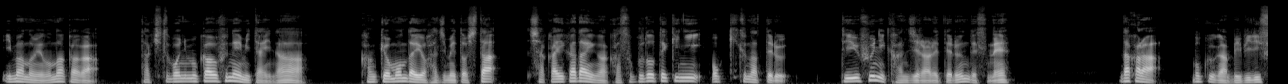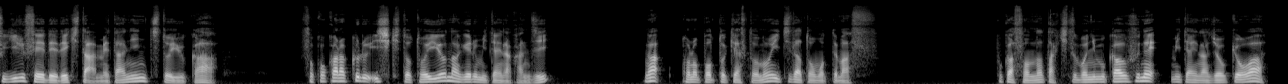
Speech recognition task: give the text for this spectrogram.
今の世の中が滝壺に向かう船みたいな、環境問題をはじめとした社会課題が加速度的に大きくなってるっていう風に感じられてるんですね。だから、僕がビビりすぎるせいでできたメタ認知というか、そこから来る意識と問いを投げるみたいな感じ？が、このポッドキャストの位置だと思ってます。僕はそんな滝壺に向かう船みたいな状況は、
